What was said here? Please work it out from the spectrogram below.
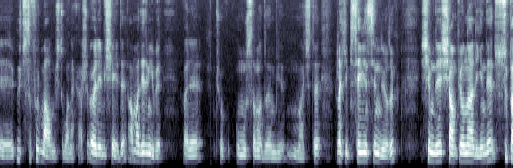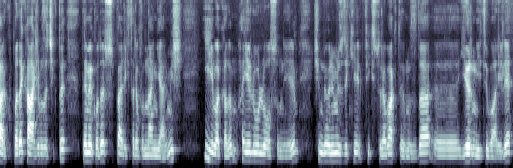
e, 3-0 mı almıştı bana karşı. Öyle bir şeydi. Ama dediğim gibi öyle çok umursamadığım bir maçtı. Rakip sevinsin diyorduk. Şimdi Şampiyonlar Ligi'nde Süper Kupa'da karşımıza çıktı. Demek o da Süper Lig tarafından gelmiş. İyi bakalım. Hayırlı uğurlu olsun diyelim. Şimdi önümüzdeki fikstüre baktığımızda e, yarın itibariyle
